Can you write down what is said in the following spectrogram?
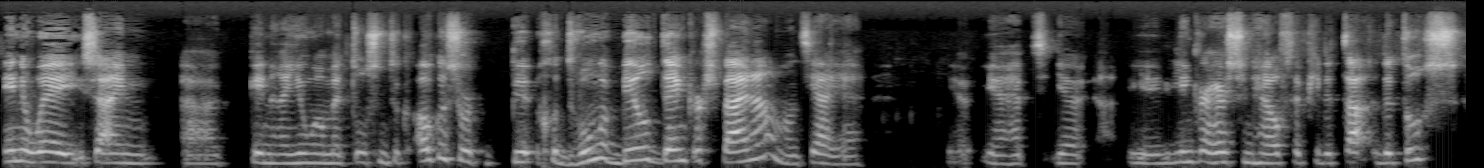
in a way zijn kinderen en jongeren met TOS natuurlijk ook een soort gedwongen beelddenkers bijna. Want ja, je je, je hebt je, je linker hersenhelft heb je de, de TOS.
